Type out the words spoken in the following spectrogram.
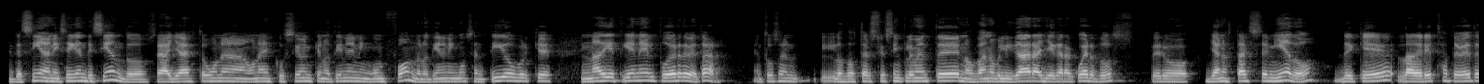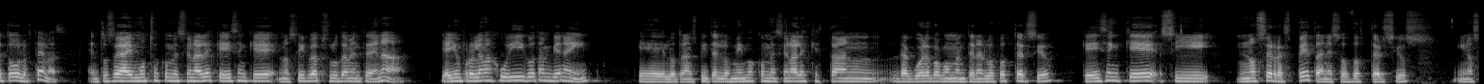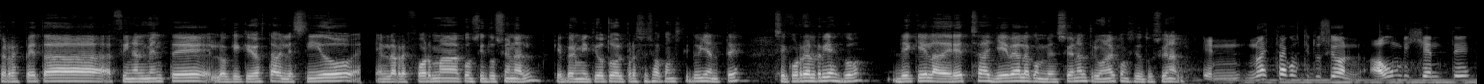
decían y siguen diciendo, o sea, ya esto es una, una, discusión que no tiene ningún fondo, no tiene ningún sentido porque nadie tiene el poder de vetar. Entonces los dos tercios simplemente nos van a obligar a llegar a acuerdos, pero ya no está ese miedo de que la derecha te vete todos los temas. Entonces hay muchos convencionales que dicen que no sirve absolutamente de nada. Y hay un problema jurídico también ahí, que lo transmiten los mismos convencionales que están de acuerdo con mantener los dos tercios, que dicen que si no se respetan esos dos tercios, y no se respeta finalmente lo que quedó establecido en la reforma constitucional que permitió todo el proceso constituyente, se corre el riesgo de que la derecha lleve a la convención al Tribunal Constitucional. En nuestra constitución, aún vigente,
